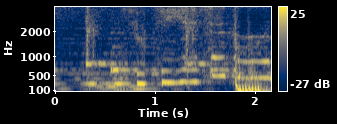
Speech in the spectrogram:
So be it.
